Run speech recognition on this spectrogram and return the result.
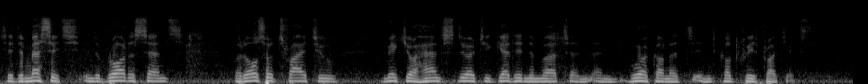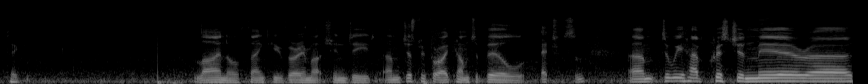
say, the message in the broader sense, but also try to make your hands dirty, get in the mud, and, and work on it in concrete projects. Lionel, thank you very much indeed. Um, just before I come to Bill Echikson, um, do we have Christian Mihr uh,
